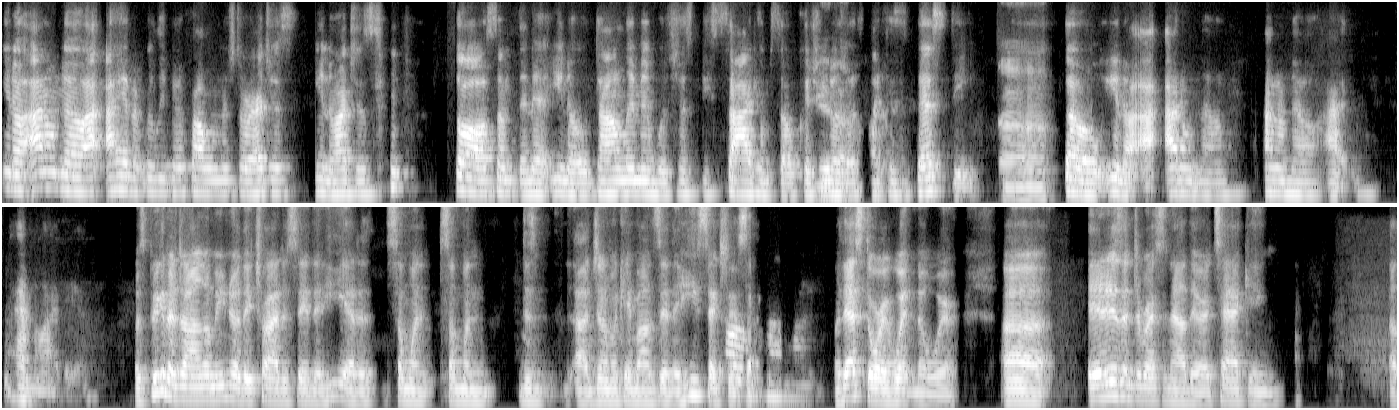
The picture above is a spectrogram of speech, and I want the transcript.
you know, I don't know. I, I haven't really been following the story. I just, you know, I just saw something that, you know, Don Lemon was just beside himself because, you yeah. know, that's like his bestie. Uh-huh. So, you know, I, I don't know. I don't know. I, I have no idea. But speaking of Don Lemon, you know, they tried to say that he had a, someone, someone, this uh, gentleman came out and said that he sexually oh, assaulted, but that story went nowhere. Uh, it is interesting how they're attacking uh,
